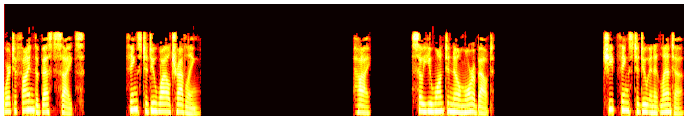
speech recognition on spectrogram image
Where to find the best sites. Things to do while traveling. Hi. So you want to know more about cheap things to do in Atlanta,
